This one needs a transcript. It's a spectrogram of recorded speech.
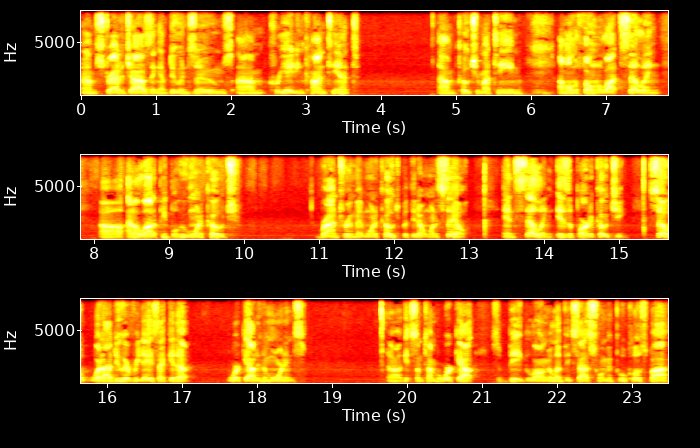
I'm strategizing. I'm doing zooms. I'm creating content. I'm coaching my team. I'm on the phone a lot selling, uh, and a lot of people who want to coach. Brian Truman want to coach, but they don't want to sell. And selling is a part of coaching. So what I do every day is I get up, work out in the mornings, uh, get some type of workout. It's a big, long Olympic sized swimming pool close by.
